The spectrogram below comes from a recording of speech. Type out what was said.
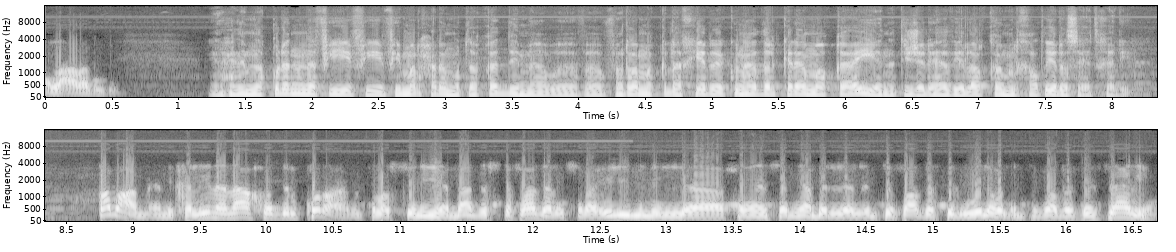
العربية. يعني إحنا بنقول أننا في في في مرحلة متقدمة وفي الرمق الأخير يكون هذا الكلام واقعيا نتيجة لهذه الأرقام الخطيرة سيد خليل. طبعا يعني خلينا نأخذ القرى الفلسطينية ماذا استفاد الإسرائيلي من خلينا نسميها بالانتفاضة الأولى والانتفاضة الثانية.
